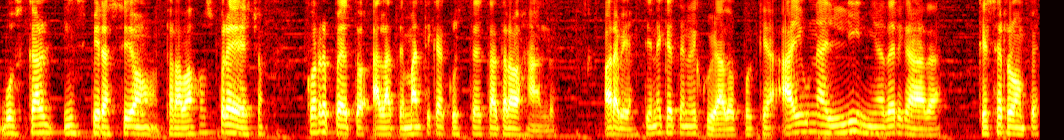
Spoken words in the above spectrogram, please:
buscar inspiración, trabajos prehechos con respecto a la temática que usted está trabajando. Ahora bien, tiene que tener cuidado porque hay una línea delgada que se rompe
